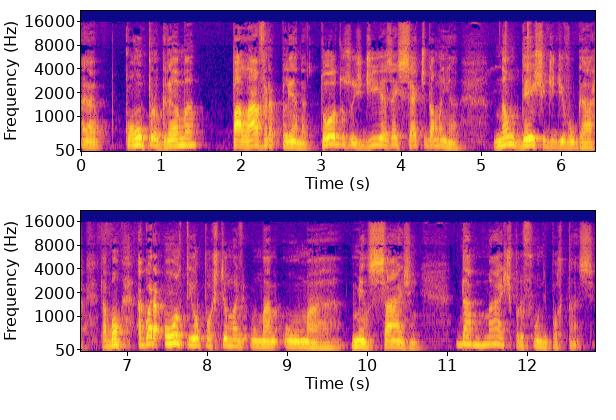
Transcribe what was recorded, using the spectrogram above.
é, com o programa Palavra Plena. Todos os dias às sete da manhã. Não deixe de divulgar, tá bom? Agora, ontem eu postei uma, uma, uma mensagem da mais profunda importância,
